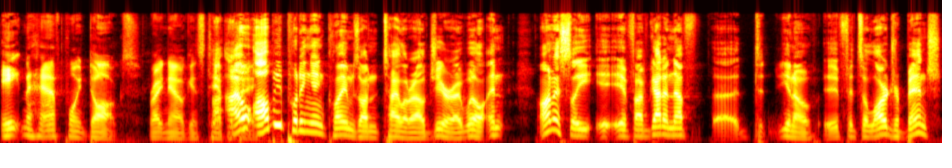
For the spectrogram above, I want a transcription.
eight and a half point dogs right now against Tampa I'll I'll be putting in claims on Tyler Allgeier. I will. And honestly, if I've got enough, uh, to, you know, if it's a larger bench,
